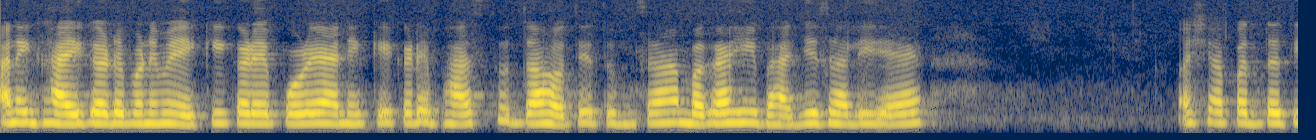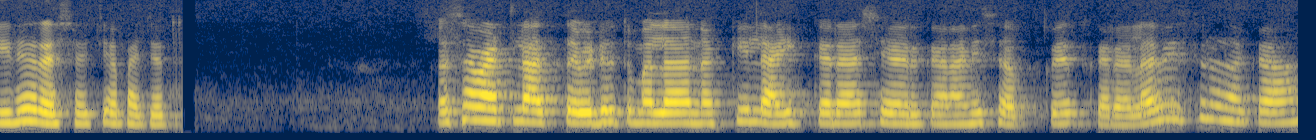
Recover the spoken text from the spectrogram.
आणि घाई गडबडीमध्ये एकीकडे पोळे आणि एकीकडे भातसुद्धा होते. तुमचा बघा ही भाजी झाली आहे. अशा पद्धतीने रशाच्या भाज्या. कसा वाटला आजचा व्हिडिओ तुम्हाला नक्की लाईक करा शेअर करा आणि सबस्क्राईब करायला विसरू नका.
